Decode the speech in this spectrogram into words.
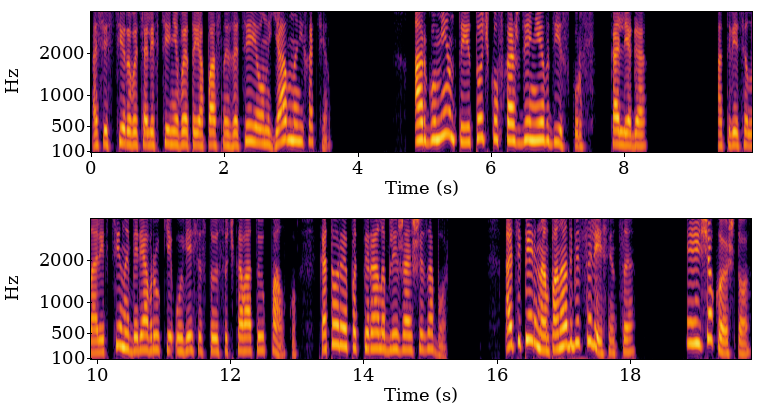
Ассистировать Алевтине в этой опасной затее он явно не хотел. «Аргументы и точку вхождения в дискурс, коллега», — ответила Алевтина, беря в руки увесистую сучковатую палку, которая подпирала ближайший забор. «А теперь нам понадобится лестница. И еще кое-что».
